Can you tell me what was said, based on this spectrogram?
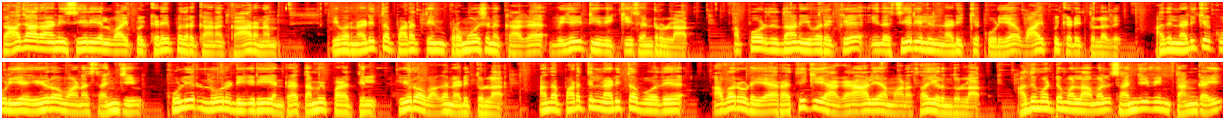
ராஜாராணி சீரியல் வாய்ப்பு கிடைப்பதற்கான காரணம் இவர் நடித்த படத்தின் ப்ரொமோஷனுக்காக விஜய் டிவிக்கு சென்றுள்ளார். அப்பொழுதுதான் இவருக்கு இந்த சீரியலில் நடிக்கக்கூடிய வாய்ப்பு கிடைத்துள்ளது. அதில் நடிக்கக்கூடிய ஹீரோவான சஞ்சீவ் குளிர் நூறு டிகிரி என்ற தமிழ் படத்தில் ஹீரோவாக நடித்துள்ளார். அந்த படத்தில் நடித்தபோது அவருடைய ரசிகையாக ஆலியா மானசா இருந்துள்ளார். அது மட்டுமல்லாமல் சஞ்சீவின் தங்கை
